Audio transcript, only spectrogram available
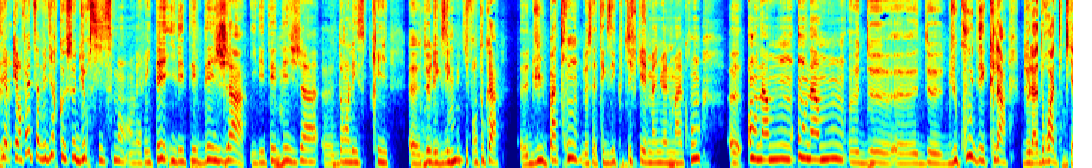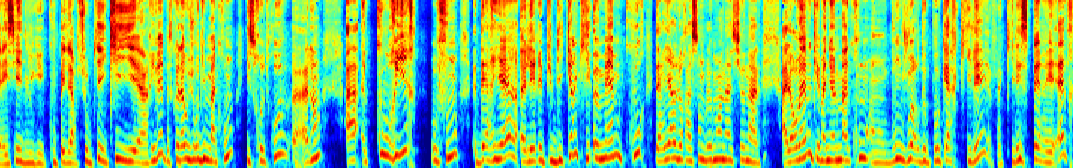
durcir. Et en fait, ça veut dire que ce durcissement, en vérité, il était déjà, il était Mhm. déjà dans l'esprit de l'exécutif. En tout cas, du patron de cet exécutif qui est Emmanuel Macron, euh, en amont, en amont euh, de, euh, de- du coup d'éclat de la droite qui a essayé de lui couper l'herbe sur le pied et qui y est arrivé. Parce que là, aujourd'hui, Macron, il se retrouve, euh, Alain, à courir au fond, derrière les républicains qui eux-mêmes courent derrière le Rassemblement national. Alors même qu'Emmanuel Macron, en bon joueur de poker qu'il est, enfin qu'il espérait être,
